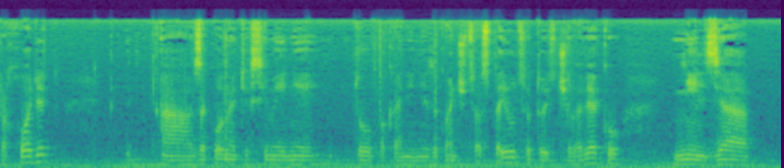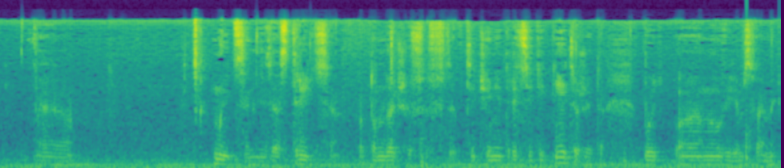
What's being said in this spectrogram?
проходит, а законы этих семей дней, то пока они не закончатся, остаются, то есть человеку нельзя э, мыться, нельзя стричься, потом дальше в, в, в течение 30 дней тоже это будет, э, мы увидим с вами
